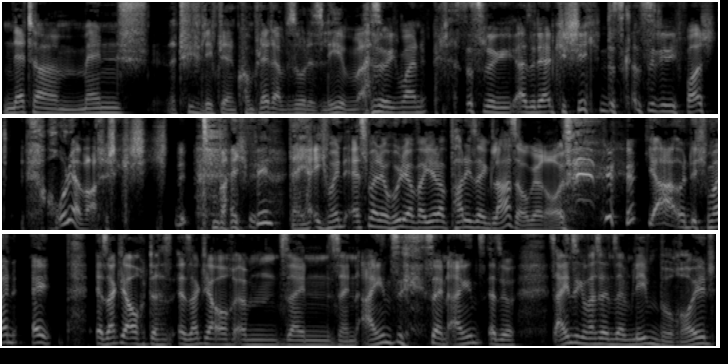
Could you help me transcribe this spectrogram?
netter Mensch. Natürlich lebt er ein komplett absurdes Leben. Also ich meine, das ist wirklich, also der hat Geschichten, das kannst du dir nicht vorstellen. Auch unerwartete Geschichten. Zum Beispiel? Naja, ich meine, erstmal, der holt ja bei jeder Party sein Glasauge raus. ja, und ich meine, ey, er sagt ja auch, dass er sagt ja auch, ähm, sein sein einzig, sein eins, also das einzige, was er in seinem Leben bereut,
